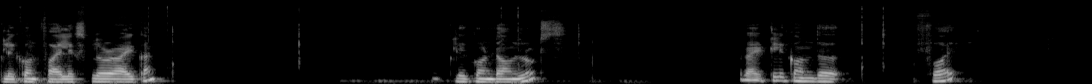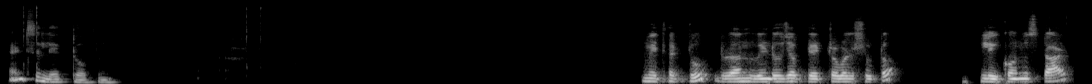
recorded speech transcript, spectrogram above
click on File Explorer icon. Click on Downloads. Right click on the file and select Open. Method 2 Run Windows Update Troubleshooter. Click on Start.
